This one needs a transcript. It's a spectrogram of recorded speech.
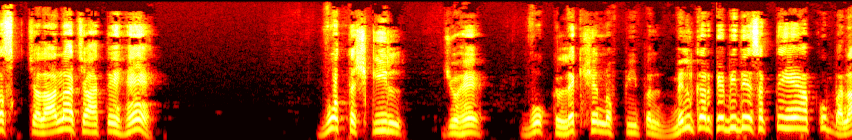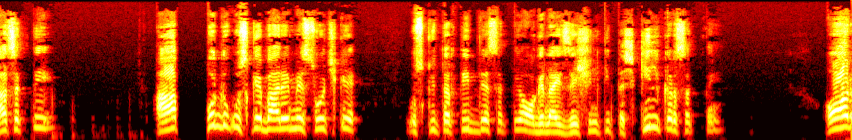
نسق چلانا چاہتے ہیں، وہ تشکیل جو ہے، وہ کلیکشن آف پیپل مل کر کے بھی دے سکتے ہیں، آپ کو بنا سکتے ہیں۔ آپ خود اس کے بارے میں سوچ کے اس کی ترتیب دے سکتے ہیں آرگنائزیشن کی تشکیل کر سکتے ہیں۔ اور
